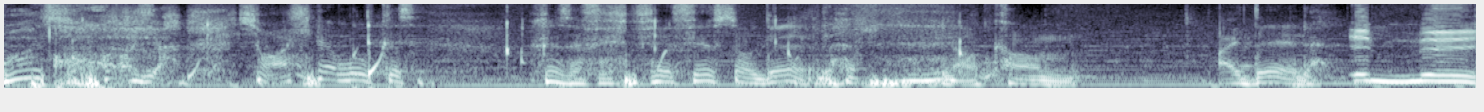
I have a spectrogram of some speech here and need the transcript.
What? Oh, yeah. Yo, I can't move because because it, it feels so good. Now come. I did. In me.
